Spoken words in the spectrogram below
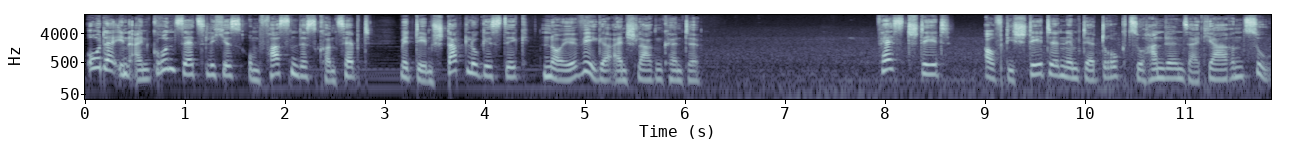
oder in ein grundsätzliches, umfassendes Konzept, mit dem Stadtlogistik neue Wege einschlagen könnte. Fest steht, auf die Städte nimmt der Druck zu handeln seit Jahren zu.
